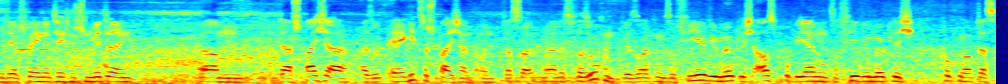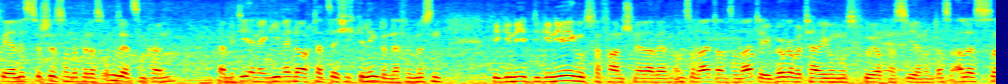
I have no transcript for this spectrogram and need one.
mit entsprechenden technischen Mitteln, ähm, da Speicher, also Energie zu speichern. Und das sollten wir alles versuchen. Wir sollten so viel wie möglich ausprobieren, so viel wie möglich gucken, ob das realistisch ist und ob wir das umsetzen können, damit die Energiewende auch tatsächlich gelingt. Und dafür müssen die, Gene die Genehmigungsverfahren schneller werden und so weiter und so weiter. Die Bürgerbeteiligung muss früher passieren. Und das alles äh,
